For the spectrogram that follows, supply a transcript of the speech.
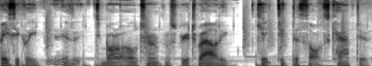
basically, to borrow an old term from spirituality, take the thoughts captive.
